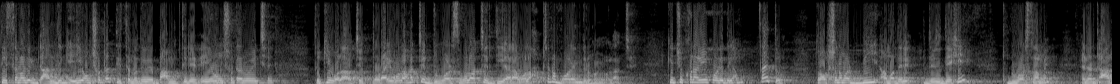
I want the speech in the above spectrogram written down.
তিস্তা নদীর ডান দিক এই অংশটা, তিস্তা নদীর বাম তীরের এই অংশটা রয়েছে। তো কি বলা হচ্ছে? তোরাই বলা হচ্ছে, ডুয়ার্স বলা হচ্ছে, দিয়ারা বলা হচ্ছে, না বরেন্দ্রভূমি বলা হচ্ছে? কিছুক্ষণ আগে করে দিলাম, তাই তো? তো অপশন নাম্বার বি আমাদের যদি দেখি, ডুয়ার্স নামে এটা ডান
